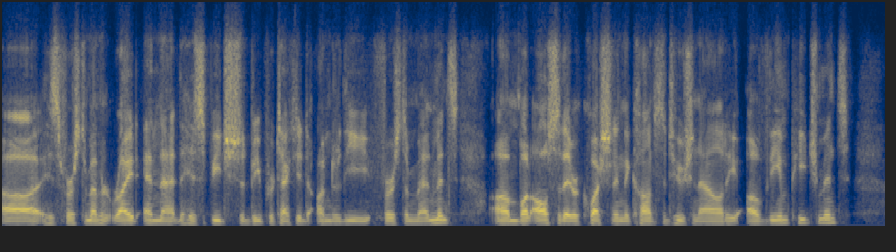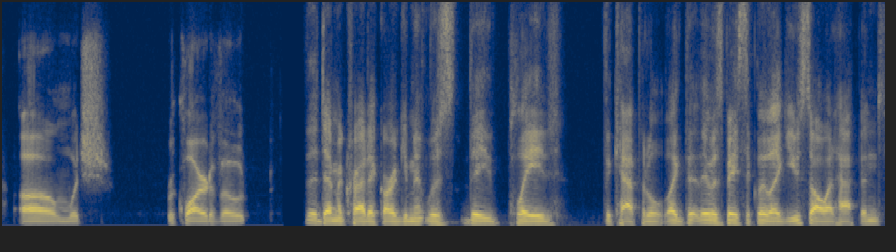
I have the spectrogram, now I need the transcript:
uh, his First Amendment right and that his speech should be protected under the First Amendment. Um, but also they were questioning the constitutionality of the impeachment, um, which required a vote. The Democratic argument was they played the Capitol like it was basically like you saw what happened.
